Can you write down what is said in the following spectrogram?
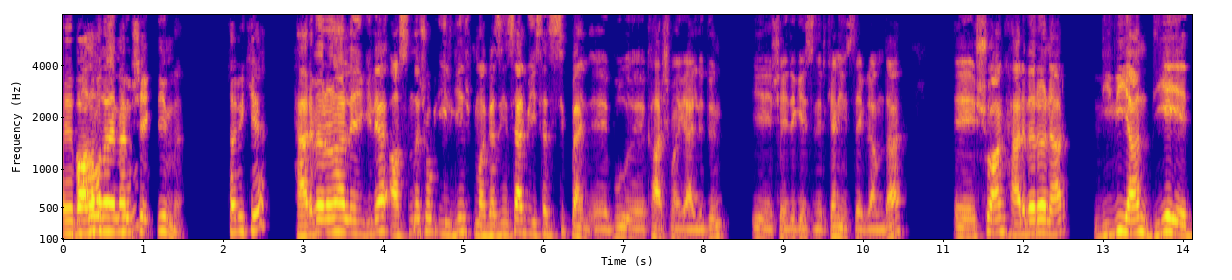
e, bağlamak Bağlamadan hemen bir istiyorum. şey ekleyeyim mi? Tabii ki. Hervé Renard'la ilgili aslında çok ilginç magazinsel bir istatistik ben e, bu e, karşıma geldi dün e, şeyde gezinirken Instagram'da. E, şu an Hervé Renard Viviane diye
